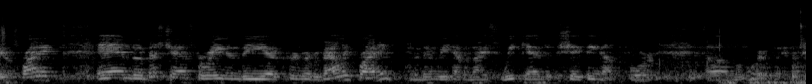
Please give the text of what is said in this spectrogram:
Thursday or Friday. And the best chance for rain in the uh, Kern River Valley Friday. And then we have a nice weekend shaping up for uh, Memorial Day.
